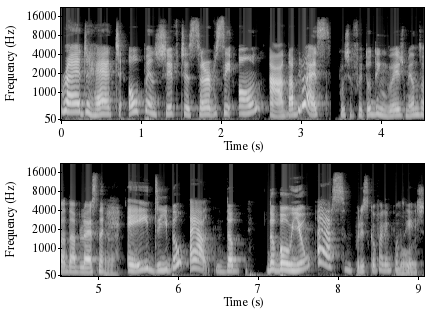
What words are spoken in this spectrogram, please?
Red Hat OpenShift Service on AWS. Puxa, foi tudo em inglês, menos o AWS, né? É. AWS, por isso que eu falei em português.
